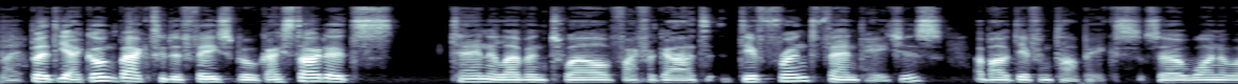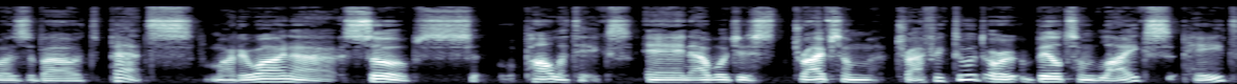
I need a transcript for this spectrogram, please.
Right. But yeah, going back to the Facebook, I started 10, 11, 12, I forgot, different fan pages about different topics. So one was about pets, marijuana, soaps, politics. And I would just drive some traffic to it or build some likes, paid,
